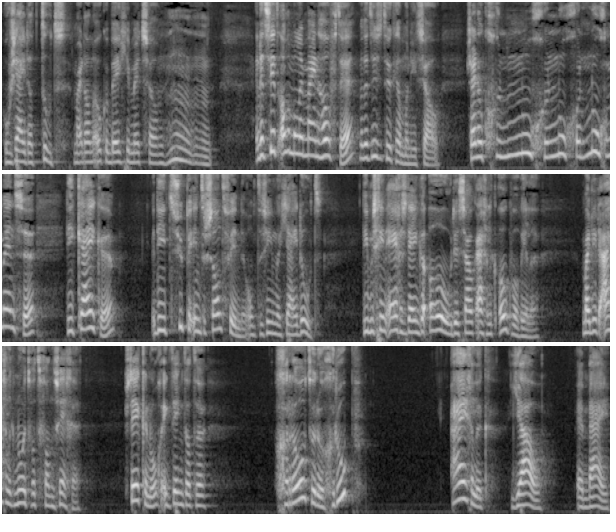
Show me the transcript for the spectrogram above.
hoe zij dat doet. Maar dan ook een beetje met zo'n... Hmm. En dat zit allemaal in mijn hoofd, hè? Want dat is natuurlijk helemaal niet zo. Er zijn ook genoeg, genoeg, genoeg mensen die kijken... die het super interessant vinden om te zien wat jij doet. Die misschien ergens denken, oh, dit zou ik eigenlijk ook wel willen. Maar die er eigenlijk nooit wat van zeggen. Sterker nog, ik denk dat de grotere groep... eigenlijk jou en mij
